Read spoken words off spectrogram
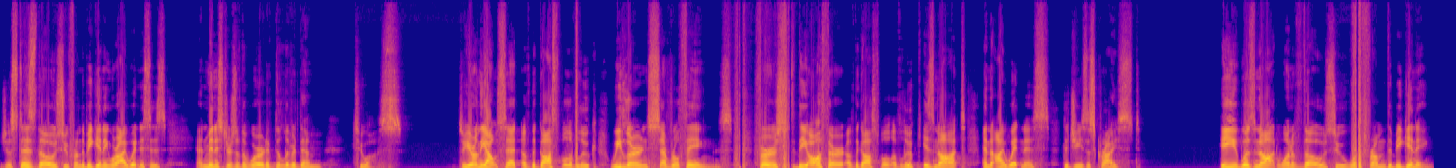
just as those who from the beginning were eyewitnesses and ministers of the word have delivered them to us. So, here on the outset of the Gospel of Luke, we learn several things. First, the author of the Gospel of Luke is not an eyewitness to Jesus Christ. He was not one of those who were from the beginning.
